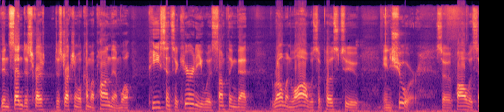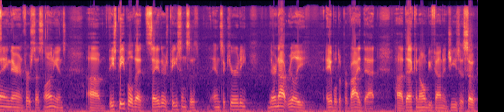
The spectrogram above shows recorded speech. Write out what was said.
then sudden destruction will come upon them." Well, peace and security was something that Roman law was supposed to ensure. So Paul was saying there in 1 Thessalonians, um, these people that say there's peace and, and security, they're not really able to provide that. Uh, that can only be found in Jesus. So,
